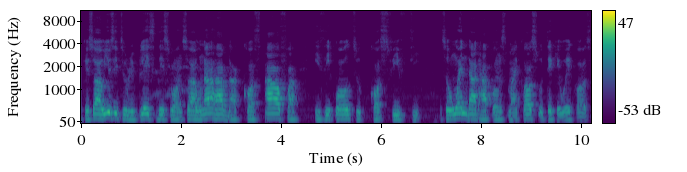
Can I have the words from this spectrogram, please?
Okay, so I'll use it to replace this one. So I will now have that cos alpha is equal to cos 50. So when that happens, my cos will take away cos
